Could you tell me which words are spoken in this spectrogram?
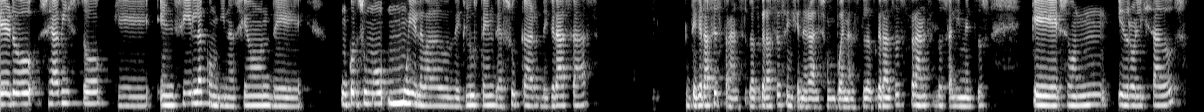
pero se ha visto que en sí la combinación de un consumo muy elevado de gluten, de azúcar, de grasas, de grasas trans, las grasas en general son buenas, las grasas trans, los alimentos que son hidrolizados,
